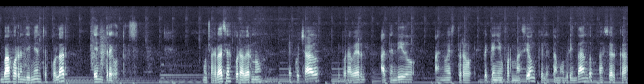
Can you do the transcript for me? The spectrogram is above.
bajo rendimiento escolar, entre otros. Muchas gracias por habernos escuchado y por haber atendido a nuestra pequeña información que le estamos brindando acerca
